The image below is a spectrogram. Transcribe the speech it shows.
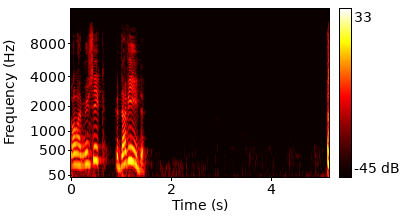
dans la musique que David.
